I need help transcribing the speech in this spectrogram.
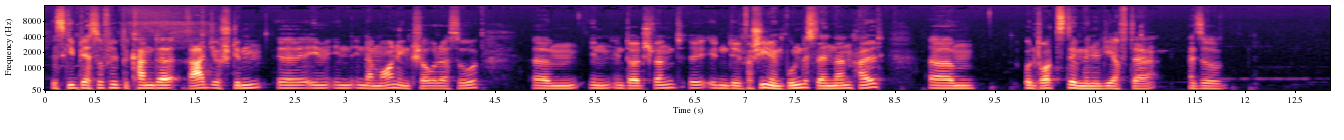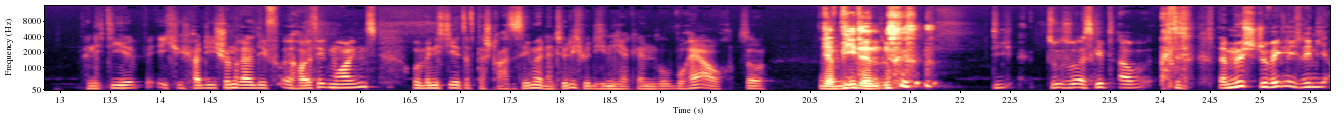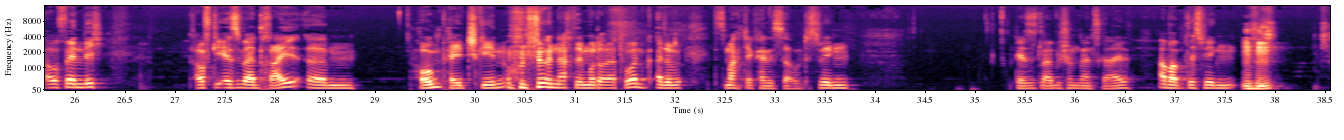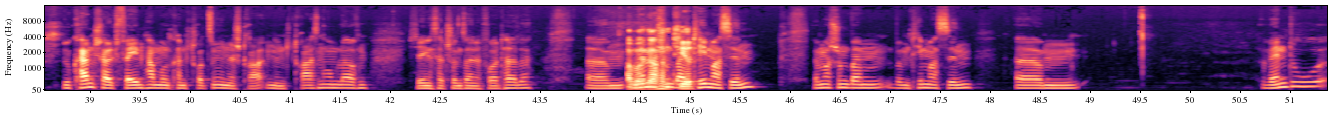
es gibt ja so viele bekannte Radiostimmen äh, in, in, in der Morning Show oder so ähm, in, in Deutschland, äh, in den verschiedenen Bundesländern halt. Ähm, und trotzdem, wenn du die auf der, also wenn ich die, ich, ich höre die schon relativ äh, häufig morgens und wenn ich die jetzt auf der Straße sehe, natürlich würde ich die nicht erkennen. Wo, woher auch? So. Ja, wie denn? Also, die, du, so, es gibt auch, also, da mischst du wirklich richtig aufwendig auf die SWR 3 ähm, Homepage gehen und nur nach den Moderatoren, also das macht ja keine Sau. Deswegen, das ist glaube ich schon ganz geil. Aber deswegen, mhm. du kannst halt Fame haben und kannst trotzdem in, der Stra in den Straßen rumlaufen. Ich denke, es hat schon seine Vorteile. Ähm, Aber wenn wir schon beim garantiert. Thema sind, wenn wir schon beim, beim Thema sind, ähm, wenn du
